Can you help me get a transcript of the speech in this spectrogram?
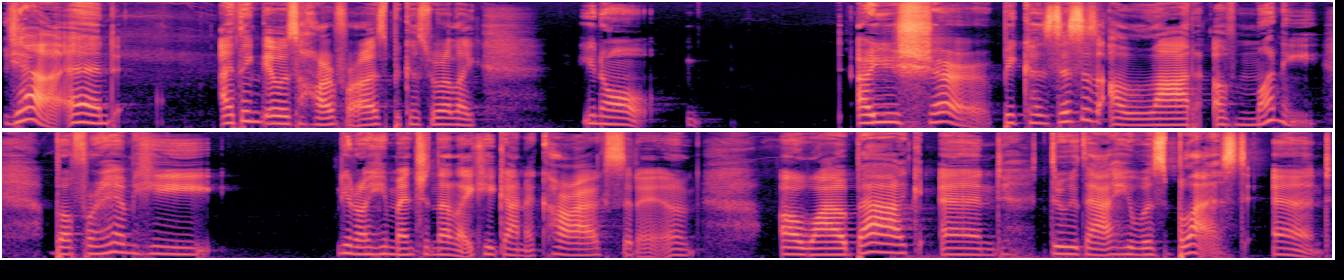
yeah, and I think it was hard for us because we were like, you know, are you sure? Because this is a lot of money, but for him, he, you know, he mentioned that like he got in a car accident and a while back, and through that he was blessed, and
